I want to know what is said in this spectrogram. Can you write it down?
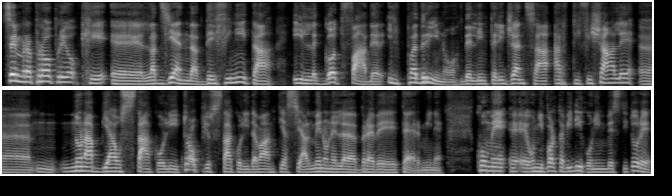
Sembra proprio che eh, l'azienda definita il godfather, il padrino dell'intelligenza artificiale, eh, non abbia ostacoli, troppi ostacoli davanti a sé, almeno nel breve termine. Come eh, eh ogni volta vi dico, un investitore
